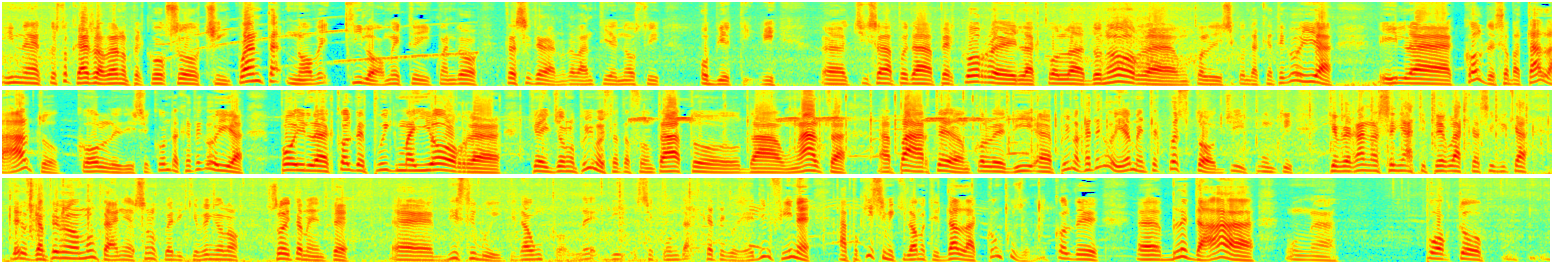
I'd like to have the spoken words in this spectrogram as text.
In questo caso avranno percorso 59 km quando trasiteranno davanti ai nostri obiettivi. Eh, ci sarà poi da percorrere il Col d'Onor, un colle di seconda categoria, il eh, Col de Sabatalla alto, colle di seconda categoria, poi il Col de Puig Mayor che il giorno prima è stato affrontato da un'altra eh, parte, un colle di eh, prima categoria, mentre quest'oggi i punti che verranno assegnati per la classifica del Campionato della Montagna sono quelli che vengono solitamente eh, distribuiti da un colle di seconda categoria. Ed infine, a pochissimi chilometri dalla conclusione, il Col de eh, Bleda, un porto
